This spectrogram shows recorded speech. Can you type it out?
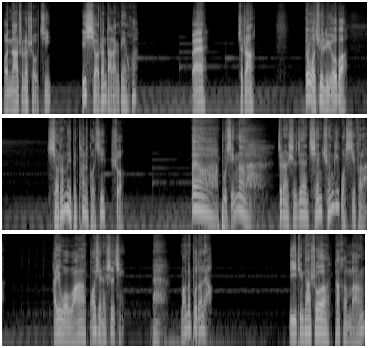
我拿出了手机，给小张打了个电话。喂，小张，跟我去旅游不？小张那边叹了口气说：“哎呀，不行呐，这段时间钱全给我媳妇了，还有我娃保险的事情，哎，忙得不得了。”一听他说他很忙，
